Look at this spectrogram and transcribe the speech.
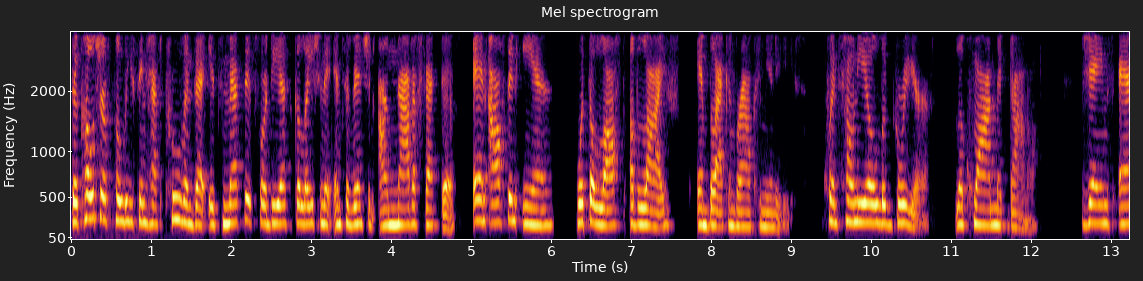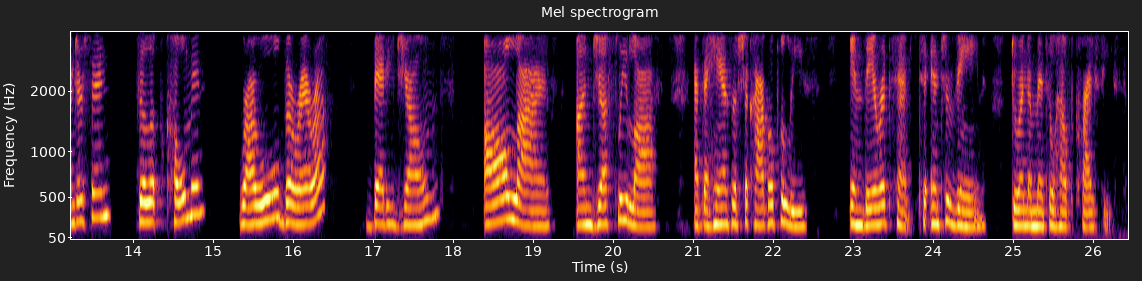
The culture of policing has proven that its methods for de escalation and intervention are not effective and often end with the loss of life in Black and Brown communities. Quintonio LeGrier, Laquan McDonald, James Anderson, Philip Coleman, Raul Barrera, Betty Jones, all lives unjustly lost at the hands of Chicago police in their attempts to intervene during the mental health crises.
